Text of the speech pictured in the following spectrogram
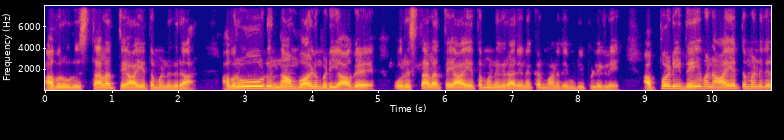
அவர் ஒரு ஸ்தலத்தை ஆயத்தம் பண்ணுகிறார். அவரோடு நாம் வாழும்படியாக ஒரு ஸ்தலத்தை ஆயத்தம் பண்ணுகிறார் எனக்கன்பான தேவனுடைய பிள்ளைகளே. அப்படி தேவன் ஆயத்தம் பண்ணுகிற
